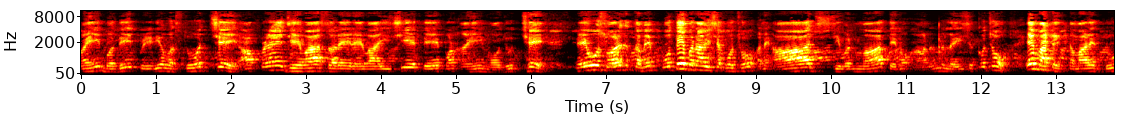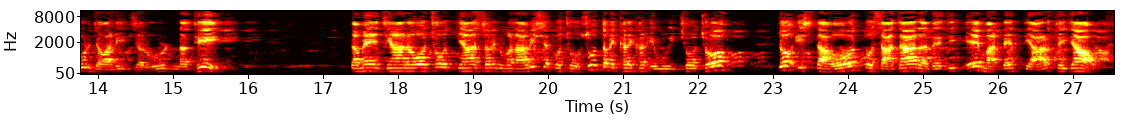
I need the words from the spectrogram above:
અહીં બધી પ્રિય વસ્તુઓ છે. આપણે જેવા સ્થળે રહેવા ઈચ્છીએ તે પણ અહીં મોજૂદ છે. એવું સ્વર્ગ તમે પોતે બનાવી શકો છો અને આ જીવનમાં તેનો આનંદ લઈ શકો છો. એ માટે તમારે દૂર જવાની જરૂર નથી. તમે જ્યાં રહો છો ત્યાં સ્વર્ગ બનાવી શકો છો. શું તમે ખરેખર એવું ઈચ્છો છો? જો ઈચ્છતા હો તો સાચા હૃદયથી એ માટે તૈયાર થઈ જાઓ.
